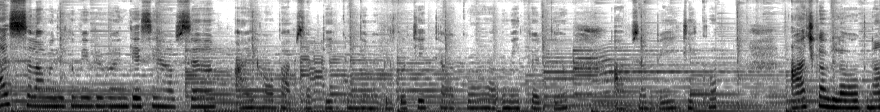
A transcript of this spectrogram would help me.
असलम एवरीवन कैसे हैं आप सब? आई होप आप सब ठीक होंगे। मैं बिल्कुल ठीक ठाक हूँ। उम्मीद करती हूँ आप सब भी ठीक हो। आज का व्लॉग ना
